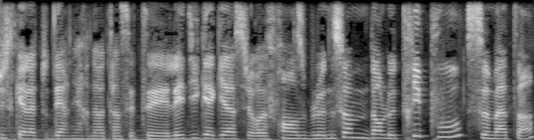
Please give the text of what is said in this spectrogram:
jusqu'à la toute dernière note. hein. C'était Lady Gaga sur France Bleu. Nous sommes dans le Tripou ce matin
